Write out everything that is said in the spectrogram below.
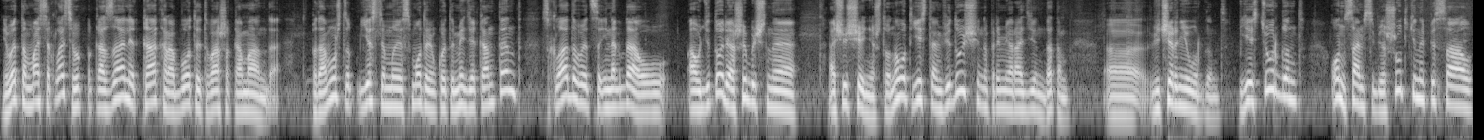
И в этом мастер-классе вы показали, как работает ваша команда. Потому что если мы смотрим какой-то медиа-контент, складывается иногда у аудитории ошибочное ощущение, что ну вот есть там ведущий, например, один, да, там э, вечерний Ургант. Есть Ургант, он сам себе шутки написал,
